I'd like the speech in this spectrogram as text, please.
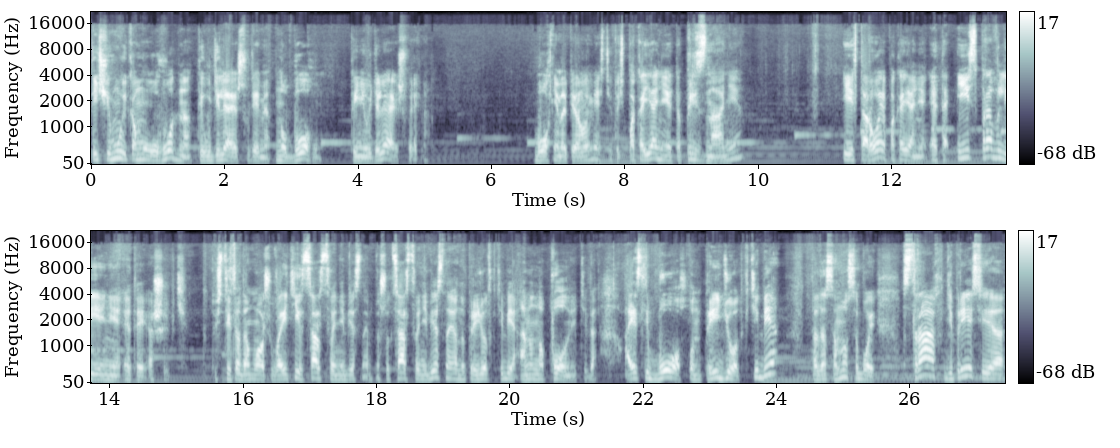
ты чему и кому угодно ты уделяешь время, но Богу ты не уделяешь время. Бог не на первом месте. То есть покаяние – это признание, и второе покаяние – это исправление этой ошибки. То есть ты тогда можешь войти в Царство Небесное, потому что Царство Небесное, оно придет к тебе, оно наполнит тебя. А если Бог, Он придет к тебе, тогда, само собой, страх, депрессия,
